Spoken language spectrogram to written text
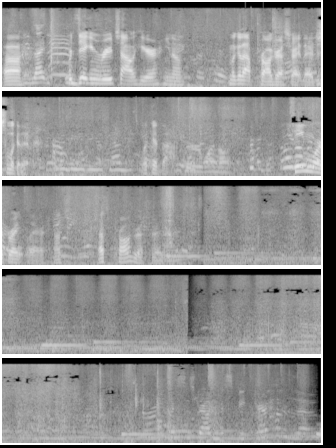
Uh, we're digging roots out here, you know. Look at that progress right there. Just look at it. Look at that. Sure, why not? Teamwork right there. That's that's progress right there. Chris is grabbing the speaker. Hello.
